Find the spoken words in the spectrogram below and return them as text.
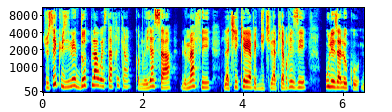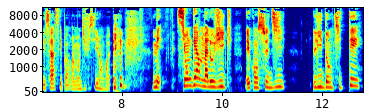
je sais cuisiner d'autres plats ouest-africains, comme le yassa, le mafé, la chique avec du tilapia braisé, ou les alocos. Mais ça, c'est pas vraiment difficile en vrai. Mais si on garde ma logique et qu'on se dit l'identité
